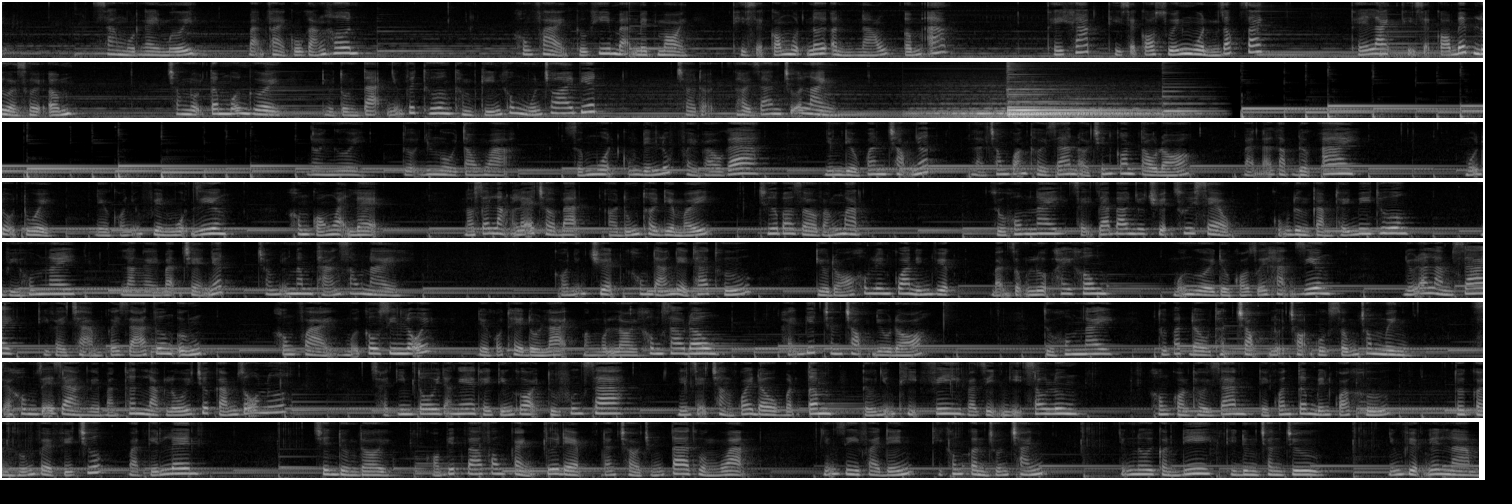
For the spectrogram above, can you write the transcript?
Sang một ngày mới, bạn phải cố gắng hơn. Không phải cứ khi bạn mệt mỏi thì sẽ có một nơi ẩn náu, ấm áp. Thấy khát thì sẽ có suối nguồn dốc rách thấy lạnh thì sẽ có bếp lửa sưởi ấm. Trong nội tâm mỗi người đều tồn tại những vết thương thầm kín không muốn cho ai biết. Chờ đợi thời gian chữa lành. Đời người tựa như ngồi tàu hỏa, sớm muộn cũng đến lúc phải vào ga. Nhưng điều quan trọng nhất là trong quãng thời gian ở trên con tàu đó, bạn đã gặp được ai? Mỗi độ tuổi đều có những phiền muộn riêng, không có ngoại lệ. Nó sẽ lặng lẽ chờ bạn ở đúng thời điểm ấy, chưa bao giờ vắng mặt. Dù hôm nay xảy ra bao nhiêu chuyện xui xẻo, cũng đừng cảm thấy bi thương, vì hôm nay là ngày bạn trẻ nhất trong những năm tháng sau này. Có những chuyện không đáng để tha thứ, điều đó không liên quan đến việc bạn rộng lượng hay không. Mỗi người đều có giới hạn riêng nếu đã làm sai thì phải trả một cái giá tương ứng. Không phải mỗi câu xin lỗi đều có thể đổi lại bằng một lời không sao đâu. Hãy biết trân trọng điều đó. Từ hôm nay, tôi bắt đầu thận trọng lựa chọn cuộc sống cho mình. Sẽ không dễ dàng để bản thân lạc lối trước cám dỗ nữa. Trái tim tôi đã nghe thấy tiếng gọi từ phương xa, nên sẽ chẳng quay đầu bận tâm tới những thị phi và dị nghị sau lưng. Không còn thời gian để quan tâm đến quá khứ tôi cần hướng về phía trước và tiến lên. Trên đường đời, có biết bao phong cảnh tươi đẹp đang chờ chúng ta thưởng ngoạn. Những gì phải đến thì không cần trốn tránh. Những nơi cần đi thì đừng chần chừ. Những việc nên làm,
